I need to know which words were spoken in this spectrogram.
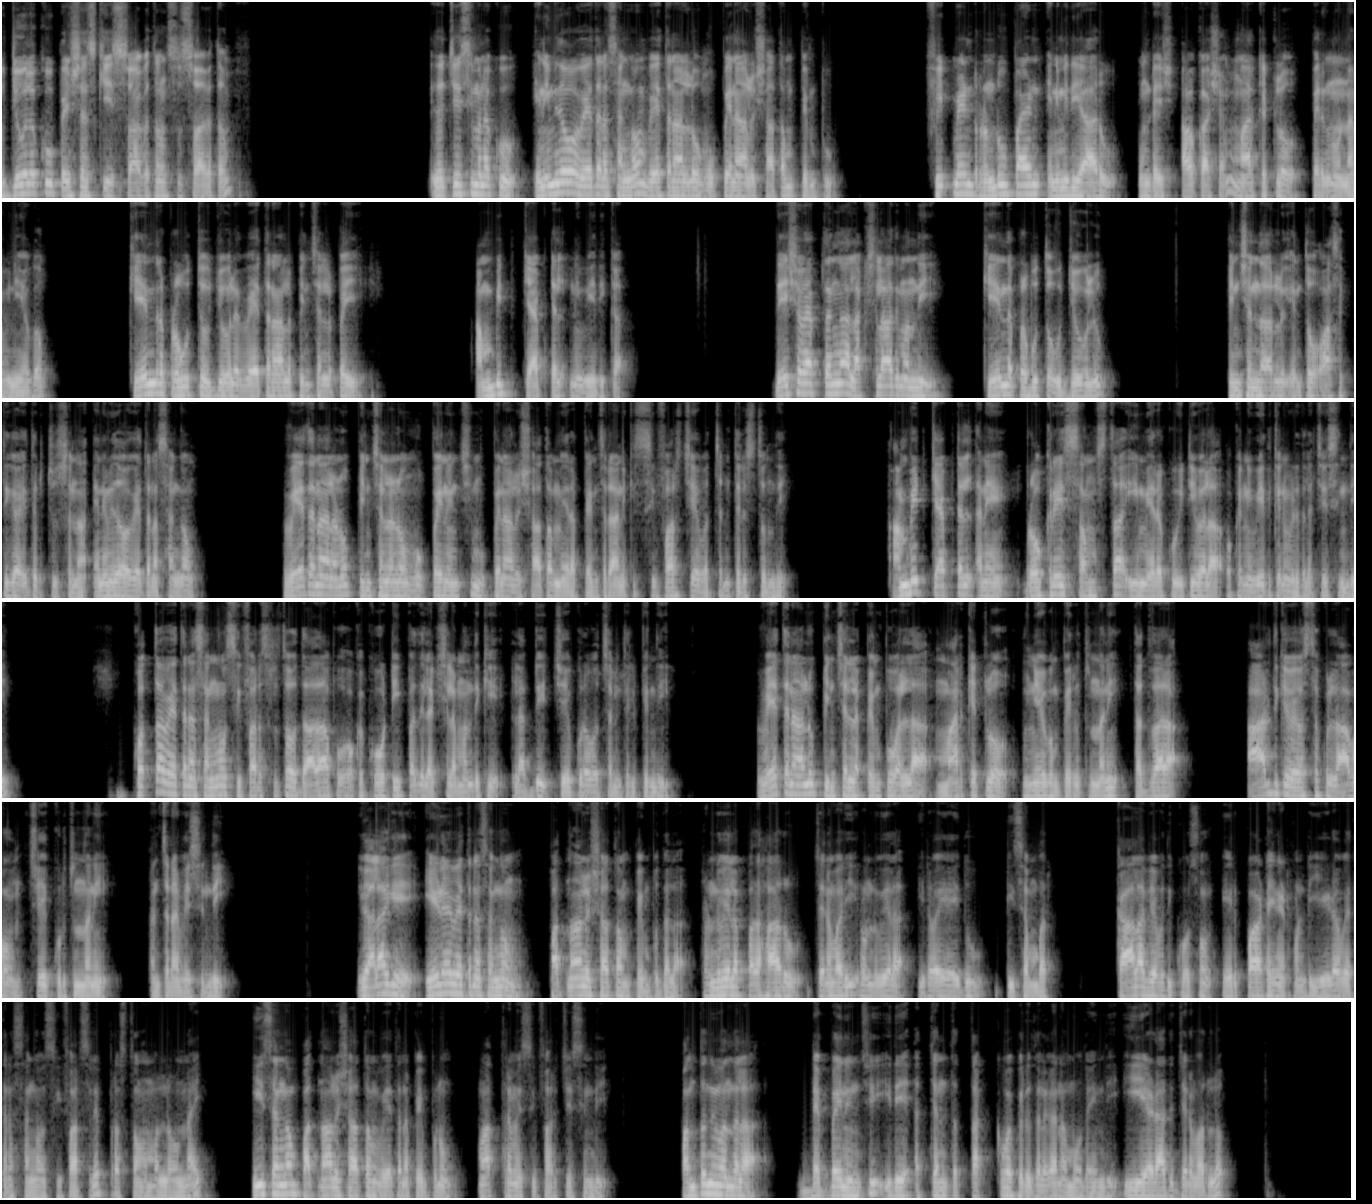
ఉద్యోగులకు పెన్షన్స్కి స్వాగతం సుస్వాగతం. ఇది వచ్చేసి మనకు ఎనిమిదవ వేతన సంఘం వేతనాల్లో ముప్పై నాలుగు శాతం పెంపు. ఫిట్మెంట్ రెండు పాయింట్ ఎనిమిది ఆరు ఉండే అవకాశం మార్కెట్లో పెరగనున్న వినియోగం. కేంద్ర ప్రభుత్వ ఉద్యోగుల వేతనాల పెన్షన్లపై అంబిత్ క్యాపిటల్ నివేదిక. దేశవ్యాప్తంగా లక్షలాది మంది కేంద్ర ప్రభుత్వ ఉద్యోగులు పెన్షన్దారులు ఎంతో ఆసక్తిగా ఎదురుచూస్తున్న ఎనిమిదవ వేతన సంఘం వేతనాలను పింఛన్లను ముప్పై నుంచి ముప్పై నాలుగు శాతం మేర పెంచడానికి సిఫార్సు చేయవచ్చని తెలుస్తుంది. అంబిట్ క్యాపిటల్ అనే బ్రోకరేజ్ సంస్థ ఈ మేరకు ఇటీవల ఒక నివేదికను విడుదల చేసింది. కొత్త వేతన సంఘం సిఫార్సులతో దాదాపు ఒక కోటి పది లక్షల మందికి లబ్ధి చేకూరవచ్చని తెలిపింది. వేతనాలు పింఛన్ల పెంపు వల్ల మార్కెట్లో వినియోగం పెరుగుతుందని తద్వారా ఆర్థిక వ్యవస్థకు లాభం చేకూరుతుందని అంచనా వేసింది. ఇక అలాగే ఏడవ వేతన సంఘం పద్నాలుగు శాతం పెంపుదల రెండు వేల పదహారు జనవరి రెండు వేల ఇరవై ఐదు డిసెంబర్ కాల వ్యవధి కోసం ఏర్పాటైనటువంటి ఏడవ వేతన సంఘం సిఫార్సులే ప్రస్తుతం అమల్లో ఉన్నాయి. ఈ సంఘం పద్నాలుగు శాతం వేతన పెంపును మాత్రమే సిఫార్సు చేసింది. పంతొమ్మిది వందల డెబ్బై నుంచి ఇదే అత్యంత తక్కువ పెరుగుదలగా నమోదైంది. ఈ ఏడాది జనవరిలో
